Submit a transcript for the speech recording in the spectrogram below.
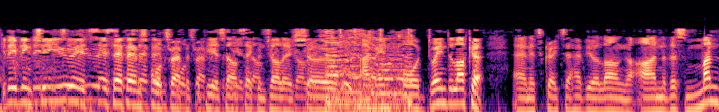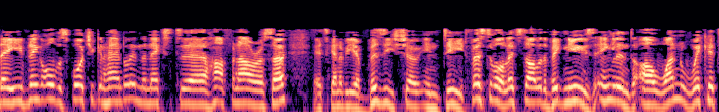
Good evening to you. It's SAFM Sports Wrap. It's the PSL Sekunjalo Show. I'm in for Dwayne DeLocke, and it's great to have you along on this Monday evening. All the sports you can handle in the next uh, half an hour or so. It's going to be a busy show indeed. First of all, let's start with the big news. England are one wicket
